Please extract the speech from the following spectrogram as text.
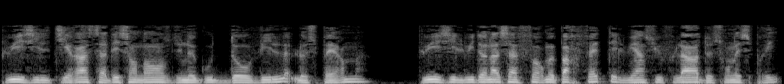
puis il tira sa descendance d'une goutte d'eau vile, le sperme, puis il lui donna sa forme parfaite et lui insuffla de son esprit,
